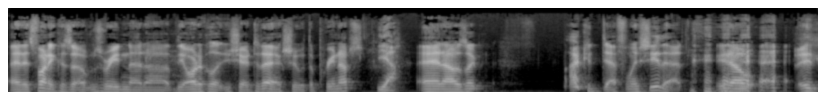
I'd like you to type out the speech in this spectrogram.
And it's funny because I was reading that uh, the article that you shared today, actually, with the prenups. Yeah. and I was like, I could definitely see that. You know, it,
